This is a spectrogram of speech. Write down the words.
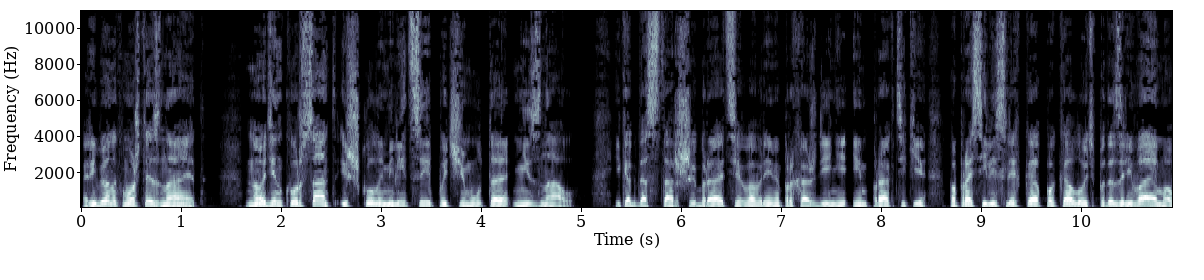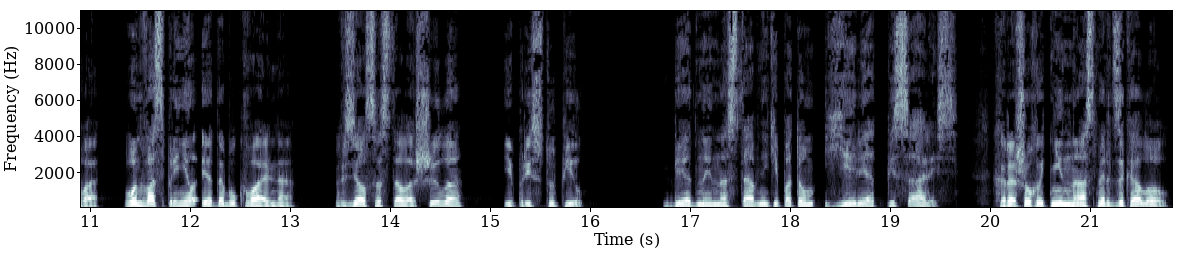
Ребенок, может, и знает, но один курсант из школы милиции почему-то не знал. И когда старшие братья во время прохождения им практики попросили слегка поколоть подозреваемого, он воспринял это буквально. Взял со стола шило и приступил. Бедные наставники потом еле отписались. Хорошо хоть не насмерть заколол.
